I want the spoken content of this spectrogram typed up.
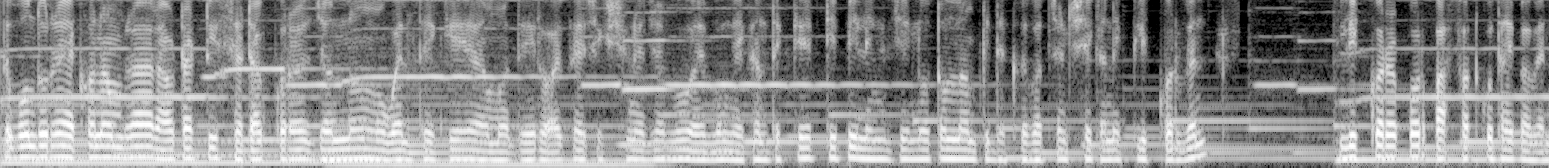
তো বন্ধুরা, এখন আমরা রাউটারটি সেট করার জন্য মোবাইল থেকে আমাদের ওয়াইফাই সেকশনে যাব এবং এখান থেকে টিপি লিঙ্ক যে নতুন নামটি দেখতে পাচ্ছেন, সেখানে ক্লিক করবেন। ক্লিক করার পর পাসওয়ার্ড কোথায় পাবেন?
